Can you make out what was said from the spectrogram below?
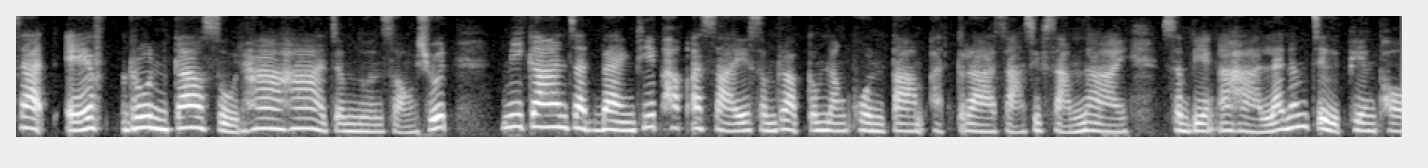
ZF รุ่น 9055 จำนวน 2 ชุด มีการจัดแบ่งที่พักอาศัยสำหรับกำลังพลตามอัตรา 33 นายเสบียงอาหารและน้ำจืดเพียงพอ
